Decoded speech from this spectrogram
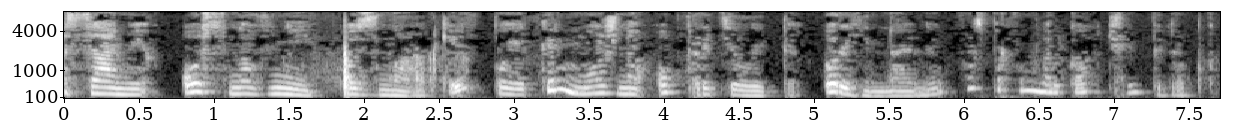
самі основні ознаки, по яким можна оприділити оригінальний у парфум на руках чи підробка.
